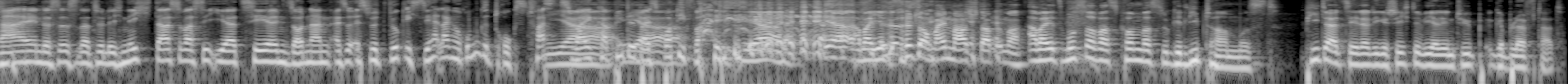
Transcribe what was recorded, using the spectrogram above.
Nein, das ist natürlich nicht das, was sie ihr erzählen, sondern, also es wird wirklich sehr lange rumgedruckst. Fast Ja, zwei Kapitel ja. bei Spotify. Ja, ja, aber jetzt- Das ist auch mein Maßstab immer. aber jetzt muss doch was kommen, was du geliebt haben musst. Peter erzählt ja die Geschichte, wie er den Typ geblufft hat.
